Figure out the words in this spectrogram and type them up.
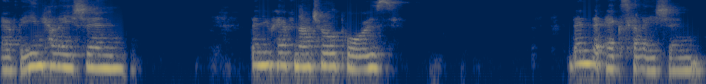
have the inhalation, then you have natural pause, then the exhalation,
